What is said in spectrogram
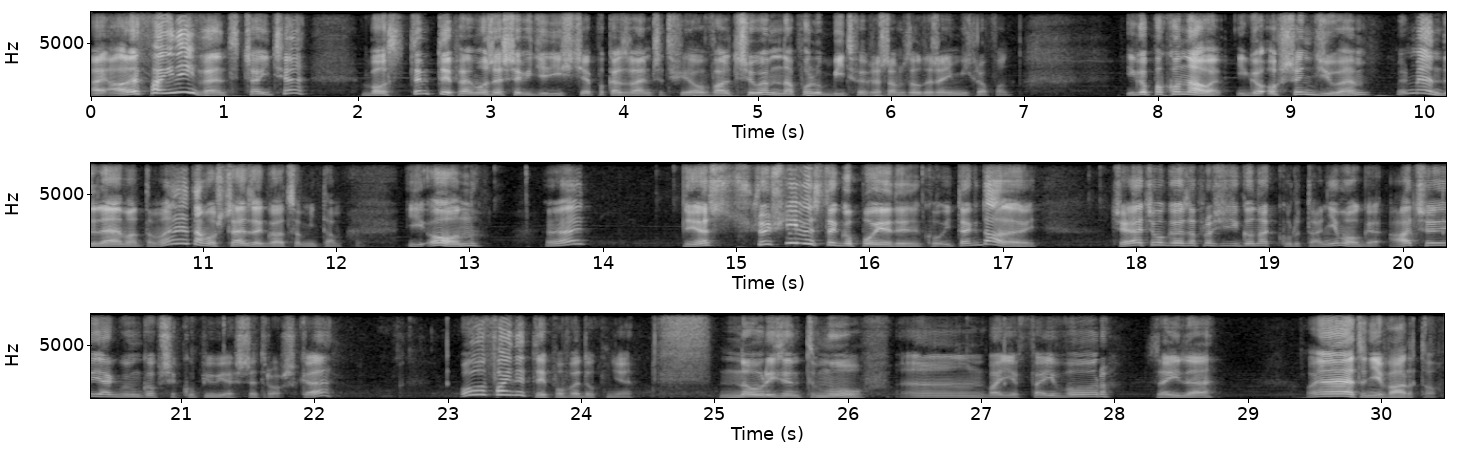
Ej, ale fajny event, czajcie? Bo z tym typem, może jeszcze widzieliście, pokazywałem przed chwilą, walczyłem na polu bitwy, przepraszam za uderzenie mikrofon. I go pokonałem, i go oszczędziłem. Miałem dylemat tam, e, tam oszczędzę go, a co mi tam. I on e, jest szczęśliwy z tego pojedynku i tak dalej. Czy ja ci mogę zaprosić go na kurta? Nie mogę. A czy jakbym go przekupił jeszcze troszkę? O, fajny typo według mnie. No reason to move. Um, buy a favor. Za ile? O nie, to nie warto.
